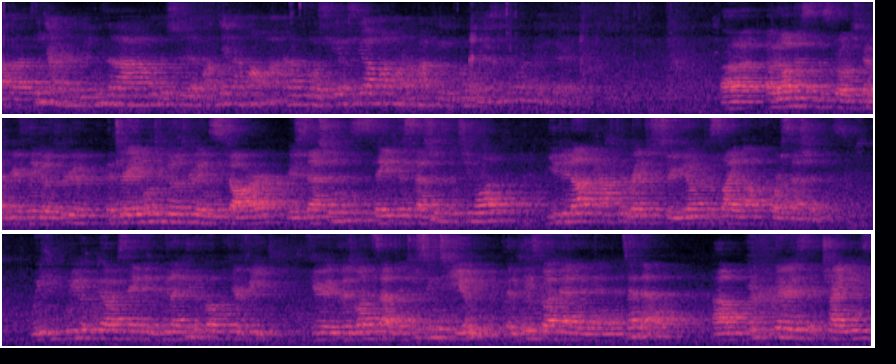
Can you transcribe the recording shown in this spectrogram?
呃主讲人的名字啦，或者是房间的号码。那如果需要需要帮忙的话，可以跟我联系任何一个人。 Uh, and on this, this I'll just kind of briefly go through, but you're able to go through and star your sessions, save the sessions that you want. You do not have to register, you don't have to sign up for sessions. We, we, we always say that we like you to vote with your feet. If, if there's one that sounds interesting to you, then please go ahead and, and attend that one. Um, if there is Chinese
